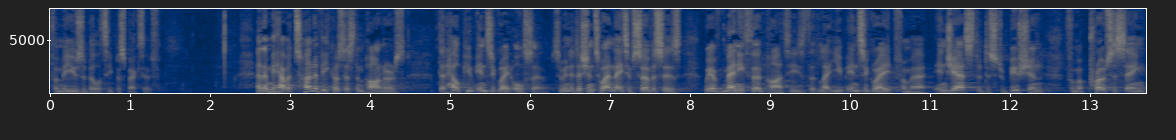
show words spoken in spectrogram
from a usability perspective. And then we have a ton of ecosystem partners that help you integrate also. So in addition to our native services, we have many third parties that let you integrate from a ingest, a distribution, from a processing,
